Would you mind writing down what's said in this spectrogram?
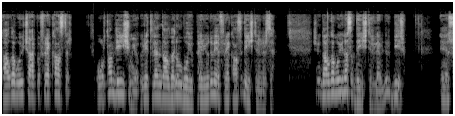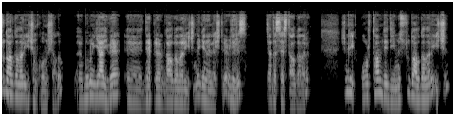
Dalga boyu çarpı frekanstır. Ortam değişmiyor. Üretilen dalganın boyu, periyodu ve frekansı değiştirilirse. Şimdi dalga boyu nasıl değiştirilebilir? 1. E, su dalgaları için konuşalım. E, bunu yay ve e, deprem dalgaları için de genelleştirebiliriz. Ya da ses dalgaları. Şimdi ortam dediğimiz su dalgaları için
